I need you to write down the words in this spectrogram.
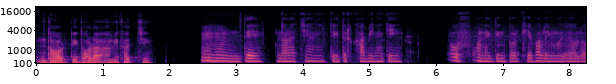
ধর তুই ধরা আমি খাচ্ছি। হুম হুম দে ধরাচ্ছি আমি তুই তোর খাবি নাকি? উফ অনেকদিন পর খেয়ে ভালোই মজা হলো।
